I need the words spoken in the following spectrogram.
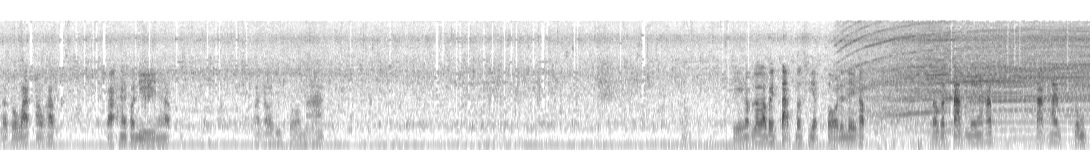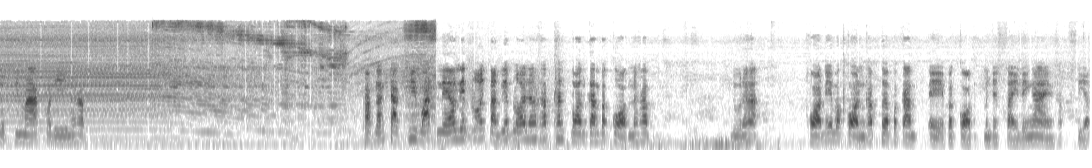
แล้วก็วัดเอาครับกะให้พอดีนะครับ วัดเอาที่สอมาร์กโอ เคครับแล้วเราไปตัดมาเสียบต่อได้เลยครับ เราก็ตัดเลยนะครับ ตัดให้ตรงจุดที่มาร์กพอดีนะครับ ครับหลังจากที่วัดแล้วเรียบร้อยตัดเรียบร้อยแล้วนะครับ ขั้นตอนการประกอบนะครับ ดูนะฮะถอดนี่มาก่อนครับเพื่อประกันเออประกอบมันจะใส่ได้ง่ายนะครับ เสียบ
